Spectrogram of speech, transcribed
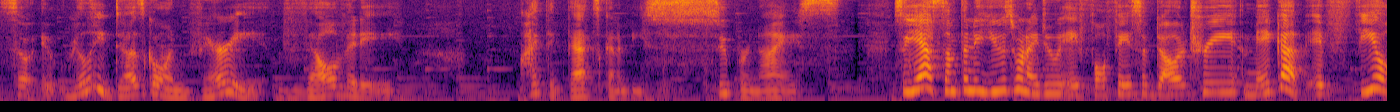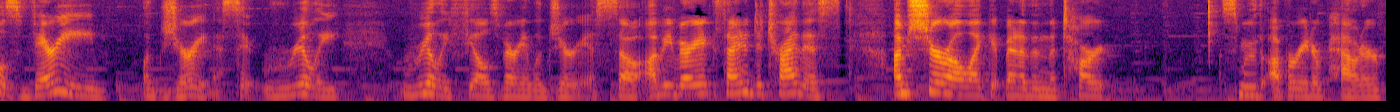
So it really does go on very velvety. I think that's gonna be super nice. So yeah, something to use when I do a full face of Dollar Tree makeup. It feels very luxurious. It really, really feels very luxurious. So I'll be very excited to try this. I'm sure I'll like it better than the Tarte Smooth Operator Powder,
